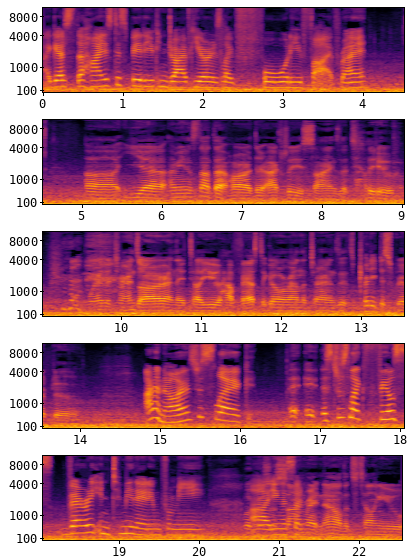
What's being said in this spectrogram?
I guess the highest speed you can drive here is like 45, right? Uh, yeah, I mean, it's not that hard. There are actually signs that tell you where the turns are and they tell you how fast to go around the turns. It's pretty descriptive. I don't know. It's just like, it's just like feels very intimidating for me. Look, uh, there's uh, a sign right now that's telling you,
